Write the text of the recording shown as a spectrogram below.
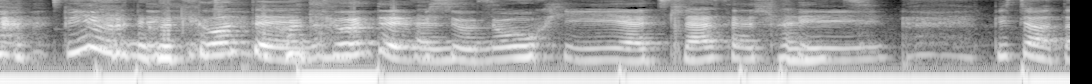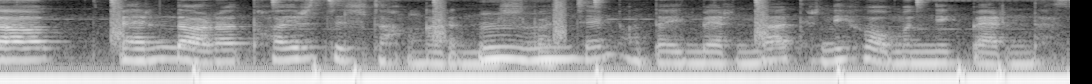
би ер нь Хөдөлгөөнтэй. хөдөлгөөнтэй биш үү? Нүүхий, ажиллаа сайлхий. Би ч одоо байранда ороод 2 жил жоохон гарна л болж байна. Одоо энэ байранда тэрнийхээ өмнө нэг байранд бас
